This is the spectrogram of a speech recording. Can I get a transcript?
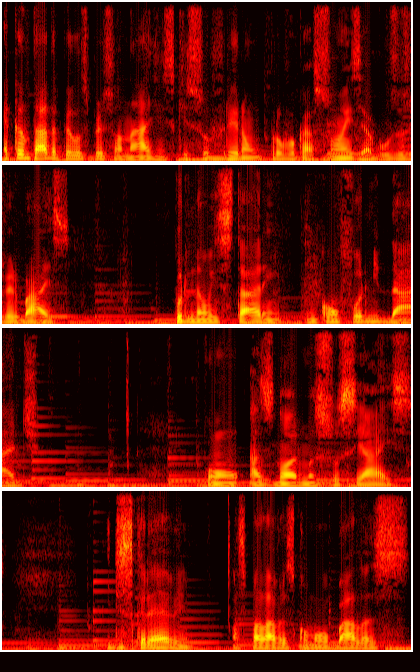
É cantada pelos personagens que sofreram provocações e abusos verbais por não estarem em conformidade com as normas sociais e descrevem as palavras como balas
